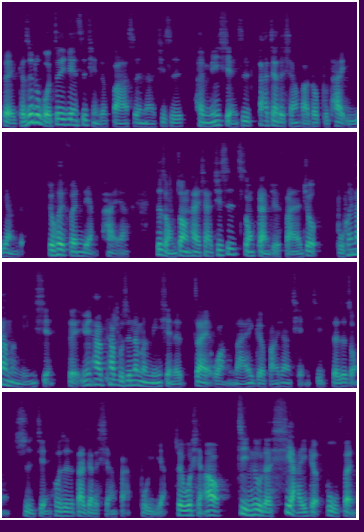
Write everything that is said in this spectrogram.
对，可是如果这一件事情的发生呢，其实很明显是大家的想法都不太一样的，就会分两派啊。这种状态下，其实这种感觉反而就不会那么明显。对，因为它它不是那么明显的在往哪一个方向前进的这种事件，或者是大家的想法不一样。所以我想要进入的下一个部分，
